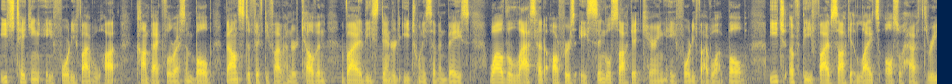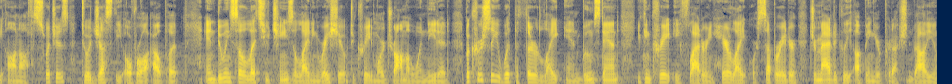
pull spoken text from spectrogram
each taking a 45 watt compact fluorescent bulb balanced to 5500 Kelvin via the standard E27 base, while the last head offers a single socket carrying a 45 watt bulb. Each of the five socket lights also have three on off switches to adjust the overall output, and doing so lets you change the lighting ratio to create more drama when needed. But crucially, with the third light and boom stand, you can create a flattering hair light or separator, dramatically upping your production value.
